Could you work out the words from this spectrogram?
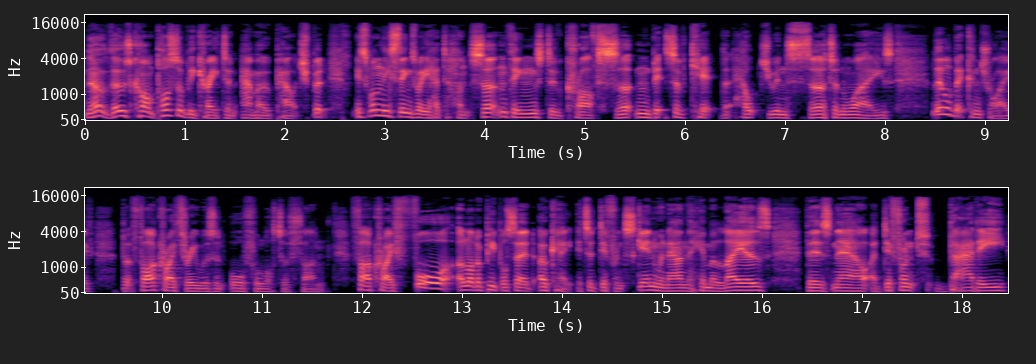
no, those can't possibly create an ammo pouch. But it's one of these things where you had to hunt certain things to craft certain bits of kit that helped you in certain ways. A little bit contrived, but Far Cry 3 was an awful lot of fun. Far Cry 4, a lot of people said, okay, it's a different skin. We're now in the Himalayas. There's now a different baddie.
